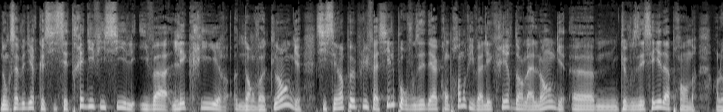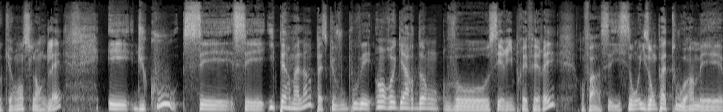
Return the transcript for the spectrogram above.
Donc ça veut dire que si c'est très difficile, il va l'écrire dans votre langue. Si c'est un peu plus facile pour vous aider à comprendre, il va l'écrire dans la langue euh, que vous essayez d'apprendre, en l'occurrence l'anglais. Et du coup, c'est c'est hyper malin parce que vous pouvez en regardant vos séries préférées, enfin ils ont ils ont pas tout, hein, mais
